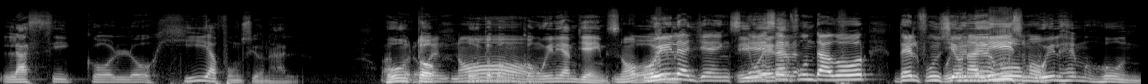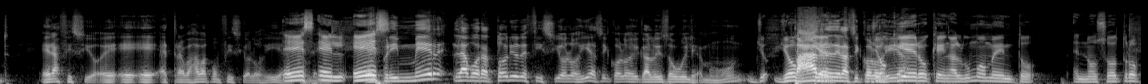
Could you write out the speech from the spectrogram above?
la psicología funcional. Junto, no. junto con, con William James. no. William James Y es era- el fundador del funcionalismo. Wilhelm Hunt era fisio- eh, eh, eh, trabajaba con fisiología. Es también. el- es- primer laboratorio de fisiología psicológica lo hizo Wilhelm Hunt. yo, yo padre quiero, de la psicología. Yo quiero que en algún momento nosotros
